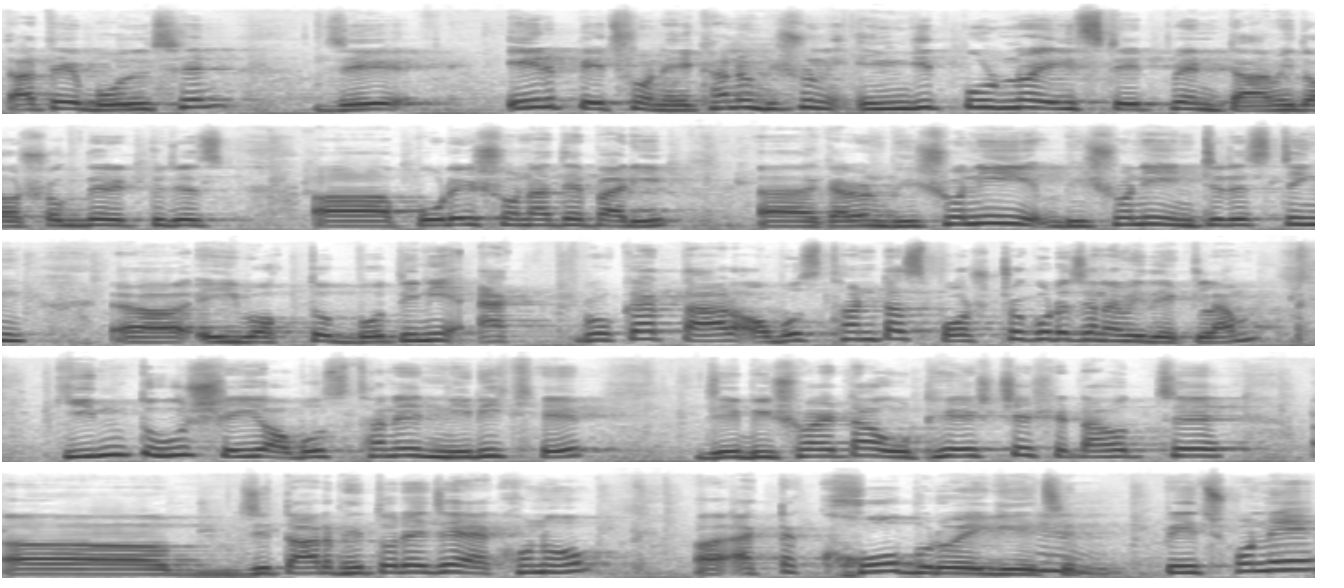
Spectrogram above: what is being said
তাতে বলছেন যে এর পেছনে, এখানেও ভীষণ ইঙ্গিতপূর্ণ এই স্টেটমেন্টটা আমি দর্শকদের একটু জাস্ট পড়ে শোনাতে পারি। কারণ ভীষণই ভীষণই ইন্টারেস্টিং এই বক্তব্য। তিনি এক প্রকার তার অবস্থানটা স্পষ্ট করেছেন আমি দেখলাম। কিন্তু সেই অবস্থানের নিরিখে যে বিষয়টা উঠে এসছে সেটা হচ্ছে যে তার ভেতরে যে এখনও একটা ক্ষোভ রয়ে গিয়েছে। পেছনে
